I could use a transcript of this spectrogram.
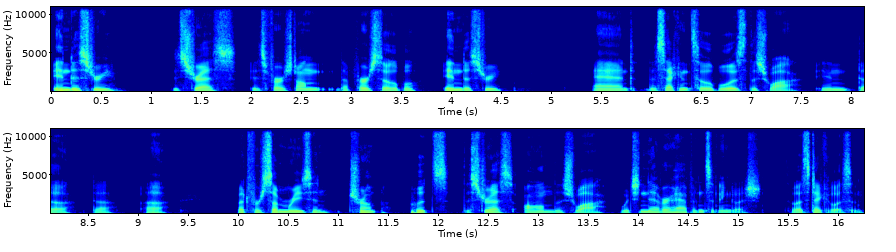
industry, the stress is first on the first syllable, industry. And the second syllable is the schwa, in duh, duh, uh. But for some reason, Trump puts the stress on the schwa, which never happens in English. So let's take a listen.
